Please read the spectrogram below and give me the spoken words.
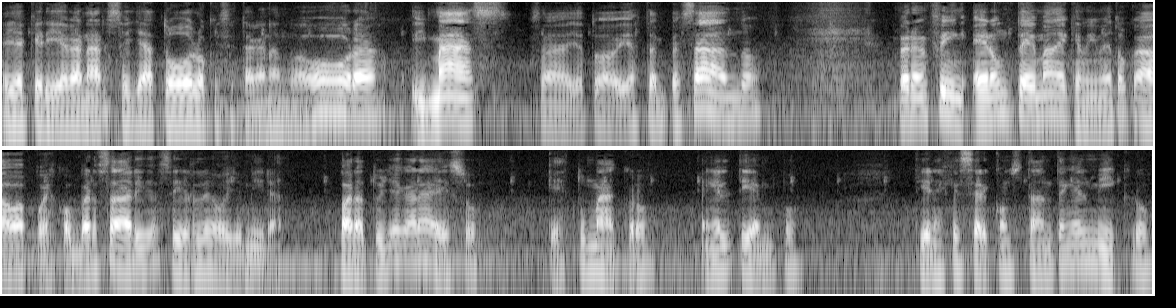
Ella quería ganarse ya todo lo que se está ganando ahora y más. O sea, ella todavía está empezando. Pero en fin, era un tema de que a mí me tocaba pues conversar y decirle, oye, mira, para tú llegar a eso, que es tu macro en el tiempo, Tienes que ser constante en el micro,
